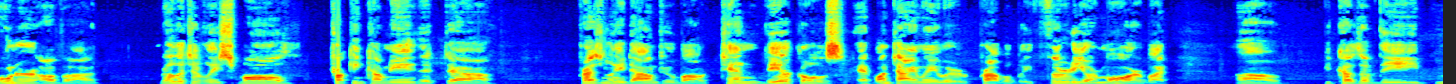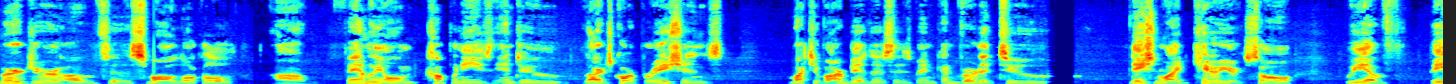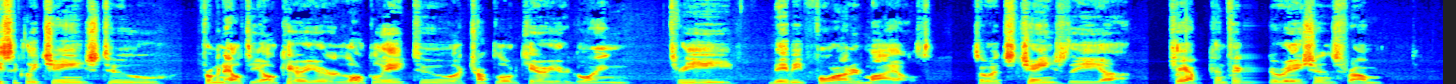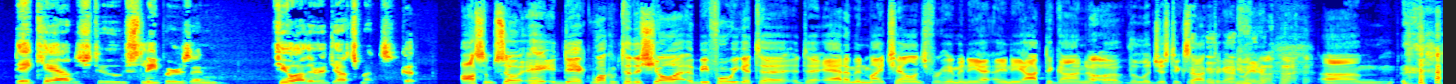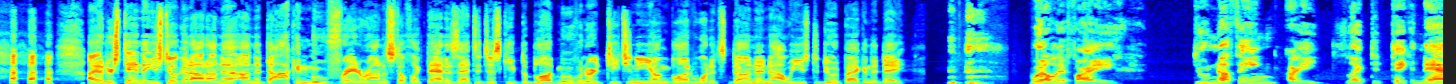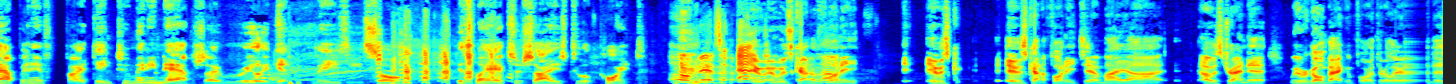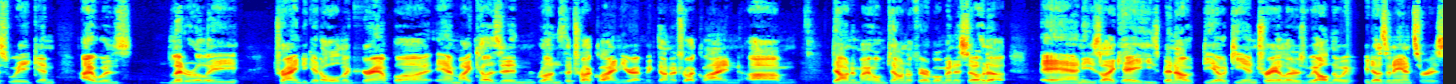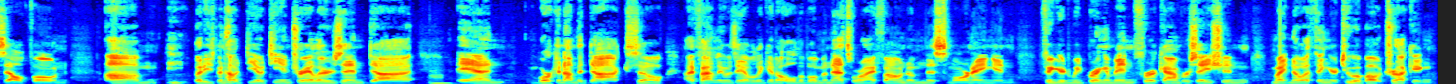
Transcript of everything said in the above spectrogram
owner of a relatively small trucking company that presently down to about 10 vehicles. At one time, we were probably 30 or more, but uh, because of the merger of the small local uh, family owned companies into large corporations, much of our business has been converted to nationwide carriers. So we have basically changed to from an LTL carrier locally to a truckload carrier going three, maybe 400 miles. So it's changed the uh, cab configurations from day cabs to sleepers and a few other adjustments. Good. Awesome. So, hey, Dick, welcome to the show. Uh, before we get to, to Adam and my challenge for him in the in the octagon, uh, the logistics octagon later, um, I understand that you still get out on the on the dock and move freight around and stuff like that. Is that to just keep the blood moving, or teaching the young blood what it's done and how we used to do it back in the day? well, if I do nothing, I like to take a nap, and if I take too many naps, I really get lazy. So it's my exercise to a point. Oh man, so, it, it, was kind of funny. It, it, was it was kind of funny, Tim. I uh, I was trying to. We were going back and forth earlier this week, and I was literally trying to get a hold of Grandpa, and my cousin runs the truck line here at McDonough Truck Line um, down in my hometown of Faribault, Minnesota and he's like, "Hey, he's been out DOT in trailers. We all know he doesn't answer his cell phone, um, but he's been out DOT in trailers and uh, and working on the dock. So I finally was able to get a hold of him, and that's where I found him this morning, and figured we'd bring him in for a conversation. Might know a thing or two about trucking.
